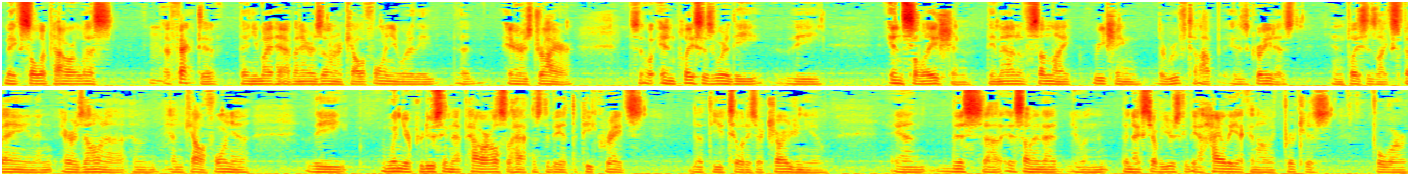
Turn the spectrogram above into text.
makes solar power less hmm. effective than you might have in Arizona or California where the, the air is drier. So in places where the, the insolation, the amount of sunlight reaching the rooftop is greatest, in places like Spain and Arizona and, and California, the when you're producing that power also happens to be at the peak rates that the utilities are charging you. And this uh, is something that you know, in the next several years could be a highly economic purchase for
